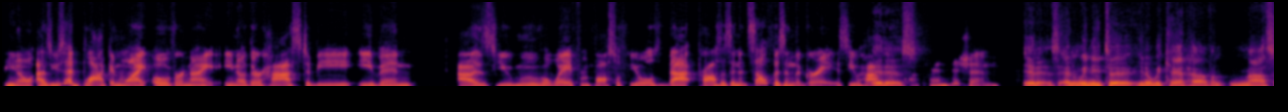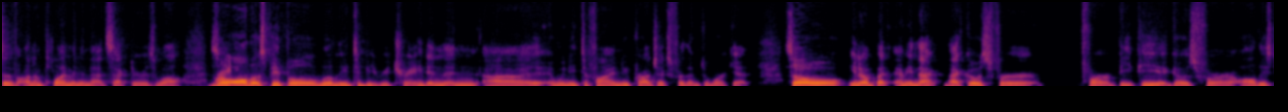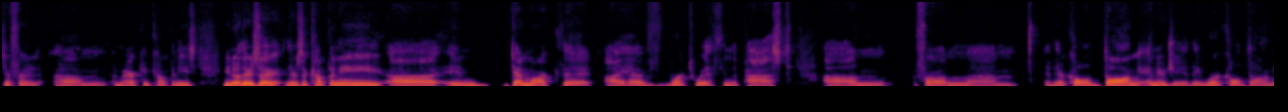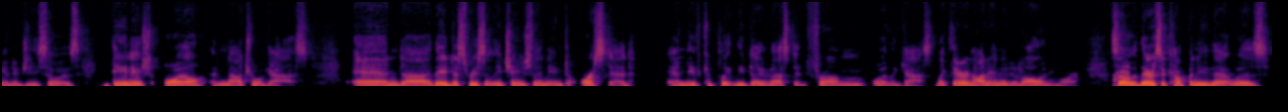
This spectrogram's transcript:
you know, as you said, black and white overnight. You know, there has to be even as you move away from fossil fuels, that process in itself is in the grays. You have It to is. transition. it is, and we need to, you know, we can't have a massive unemployment in that sector as well. So Right. all those people will need to be retrained, and then uh, we need to find new projects for them to work at. So you know, but I mean that that goes for for BP. It goes for all these different um, American companies. You know, there's a there's a company uh, in Denmark that I have worked with in the past. Um, from um, they're called Dong Energy. They were called Dong Energy. So it was Danish oil and natural gas, and uh, they just recently changed their name to Orsted, and they've completely divested from oil and gas. Like they're not in it at all anymore. So there's a company that was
